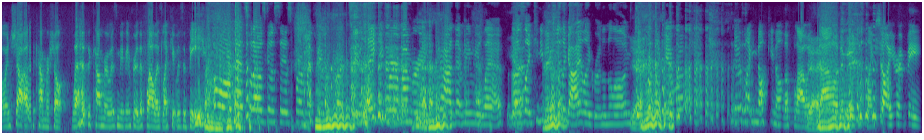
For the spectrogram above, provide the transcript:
Oh, and shout out the camera shot where the camera was moving through the flowers like it was a bee. Oh, that's what I was gonna say as part of my favorite part too. Thank you for remembering. God, that made me laugh. I was like, can you picture the guy like running along Yeah. with the camera? it was like knocking all the flowers Yeah. down, and we were just like, "Sure, you're a bee."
